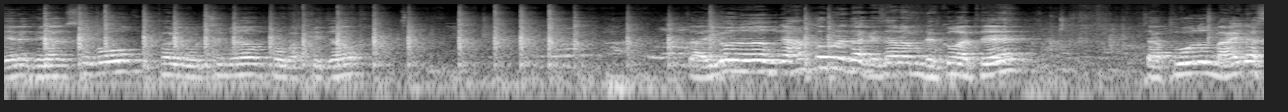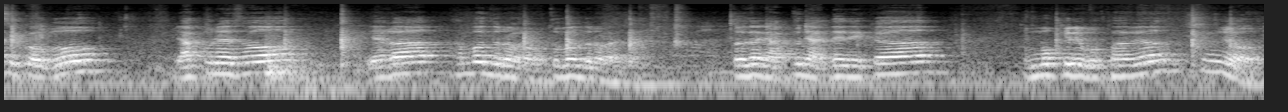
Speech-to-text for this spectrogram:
얘는 그냥 쓰고 곱하기 놓치면 보 바뀌죠. 자 이거는 그냥 한꺼번에 다 계산하면 될 것 같아. 자 부호는 마이너스일 거고 약분해서 얘가 한 번 들어가고 두 번 들어가죠. 더 이상 약분이 안 되니까 분모끼리 곱하면 16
